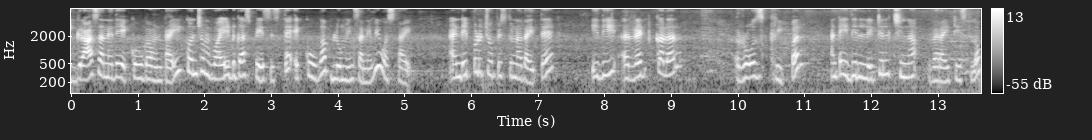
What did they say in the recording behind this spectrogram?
ఈ గ్రాస్ అనేది ఎక్కువగా ఉంటాయి. కొంచెం వైడ్గా స్పేస్ ఇస్తే ఎక్కువగా బ్లూమింగ్స్ అనేవి వస్తాయి. అండ్ ఇప్పుడు చూపిస్తున్నదైతే ఇది రెడ్ కలర్ రోజ్ క్రీపర్. అంటే ఇది లిటిల్ చిన్న వెరైటీస్లో.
